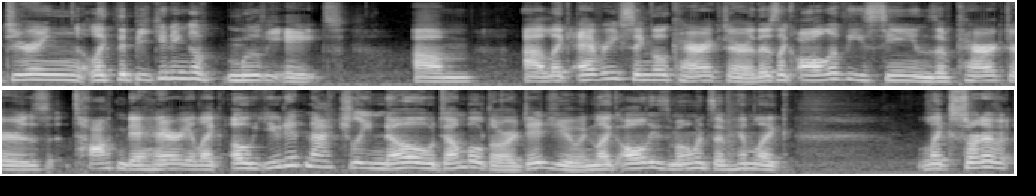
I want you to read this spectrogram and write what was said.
during like the beginning of movie 8 um uh, like every single character, there's like all of these scenes of characters talking to Harry, like, "Oh, you didn't actually know Dumbledore, did you?" And like all these moments of him, like, like sort of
